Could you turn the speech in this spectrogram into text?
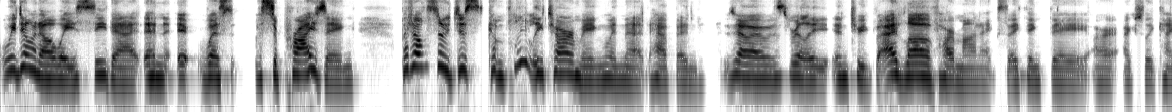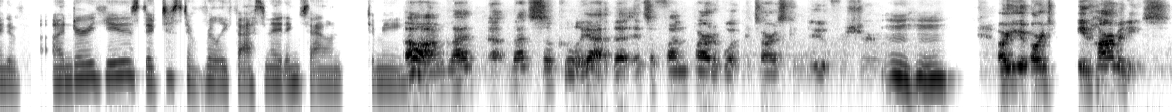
we don't always see that, and it was surprising, but also just completely charming when that happened. So I was really intrigued. I love harmonics. I think they are actually kind of underused. They're just a really fascinating sound to me. Oh, I'm glad. Uh, that's so cool. Yeah, that, it's a fun part of what guitars can do for sure. Mm-hmm. Or you or in harmonies.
